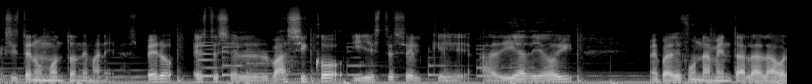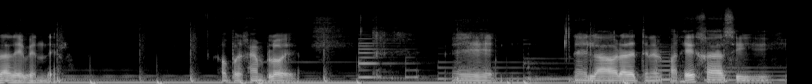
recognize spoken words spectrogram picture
Existen un montón de maneras, pero este es el básico y este es el que a día de hoy me parece fundamental a la hora de vender. O por ejemplo, eh, eh, en la hora de tener parejas y,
